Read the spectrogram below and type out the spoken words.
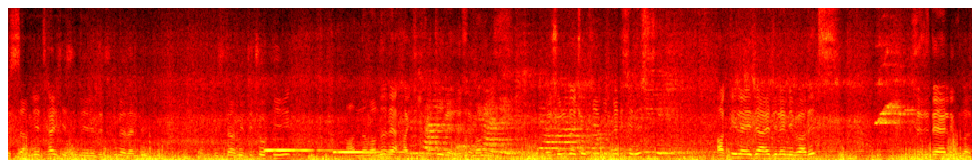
İslamiyet herkesin dinidir. Bu nedenle İslamiyet'i çok iyi anlamalı ve hakikatiyle yaşamalıyız. Ve şunu da çok iyi bilmelisiniz. Hakkıyla eda edilen ibadet sizi değerli kılar.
